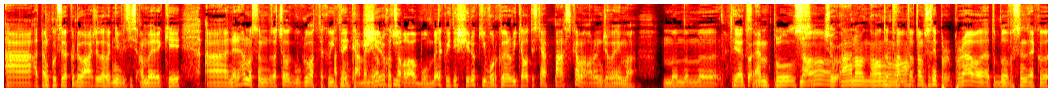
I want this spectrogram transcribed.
a, a tam kluci jako dováželi hodně věcí z Ameriky a nedávno jsem začal googlovat takový a ten ty široký, se volal Bumbe? Takový ty široký workwearový kalhoty s těma páskama oranžovejma. M, m, m, je to M+, plus, no, čo, áno, no, to, no, to, to, to, tam přesně prodával a to bylo vlastně jako,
